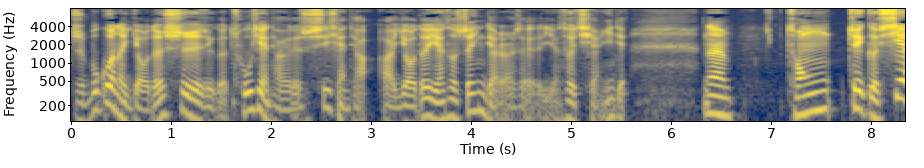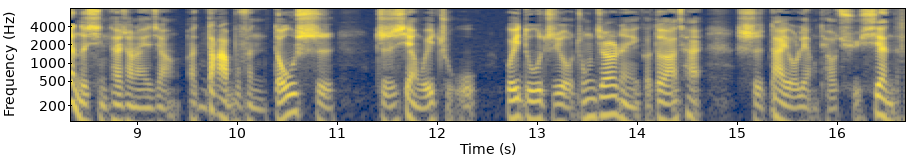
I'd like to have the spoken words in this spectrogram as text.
只不过呢，有的是这个粗线条，有的是细线条啊，有的颜色深一点，而且颜色浅一点。那从这个线的形态上来讲啊，大部分都是直线为主，唯独只有中间那个豆芽菜是带有两条曲线的，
